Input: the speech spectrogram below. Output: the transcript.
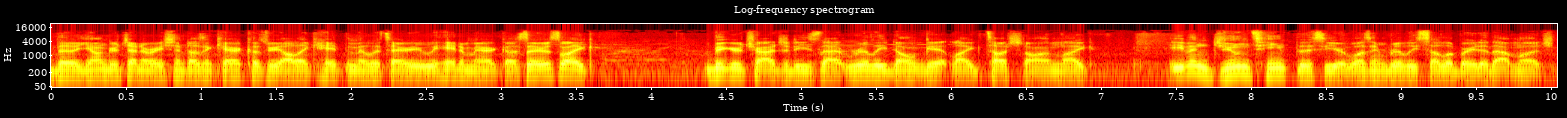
the younger generation doesn't care because we all like hate the military we hate america. So there's like bigger tragedies that really don't get like touched on like even Juneteenth this year wasn't really celebrated that much.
